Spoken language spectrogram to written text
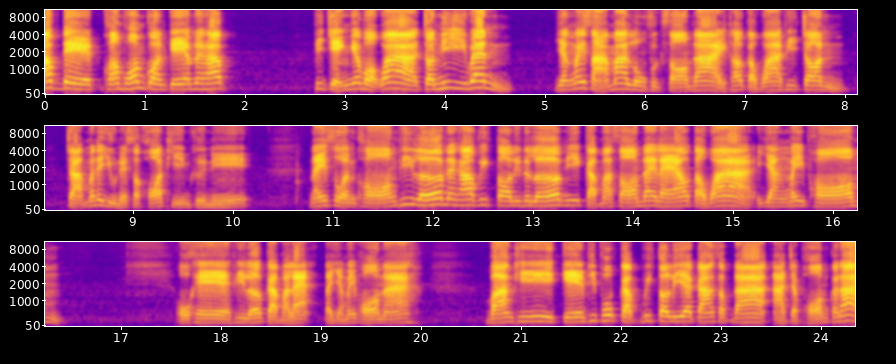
อัปเดตความพร้อมก่อนเกมนะครับ พี่เจ๋งแกบอกว่าจอห์นนี่อีเวนยังไม่สามารถลงฝึกซ้อมได้ เท่ากับว่าพี่จอน จะไม่ได้อยู่ในสคอตทีมคืนนี้ ในส่วนของพี่เลิฟนะครับวิกตอรีนเลิฟนี่กลับมาซ้อมได้แล้ว แต่ว่ายังไม่พร้อม โอเค พี่เลิฟกลับมาแล้ว แต่ยังไม่พร้อมนะ บางทีเกมที่พบกับวิกตอเรียกลางสัปดาห์อาจจะพร้อมก็ได้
